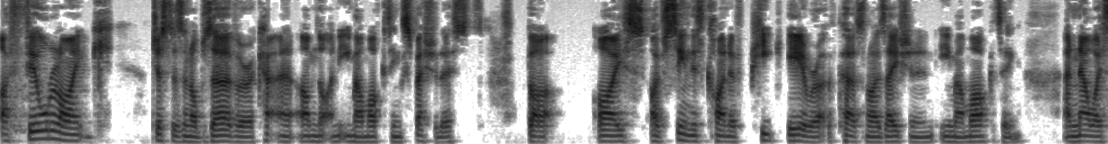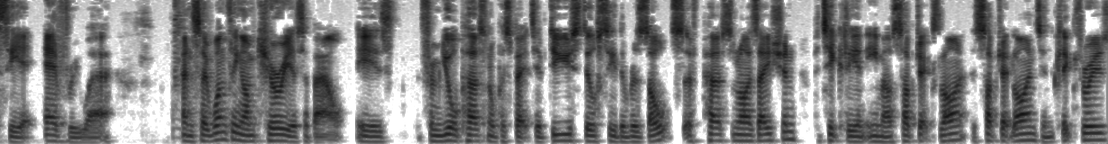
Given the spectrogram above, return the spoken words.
I feel like, just as an observer, uh, I'm not an email marketing specialist, but I, I've seen this kind of peak era of personalization in email marketing, and now I see it everywhere. And so, one thing I'm curious about is from your personal perspective, do you still see the results of personalization, particularly in email subjects line, subject lines and click throughs,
